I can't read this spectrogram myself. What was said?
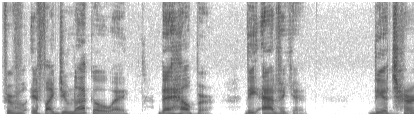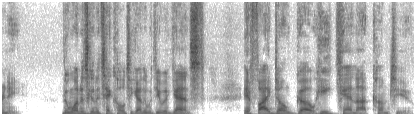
For if I do not go away, the helper, the advocate, the attorney, the one who's going to take hold together with you against, if I don't go, he cannot come to you.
